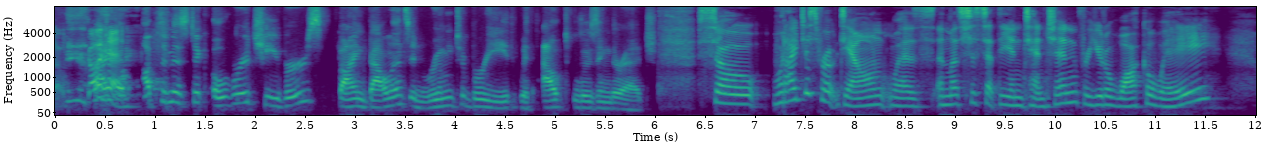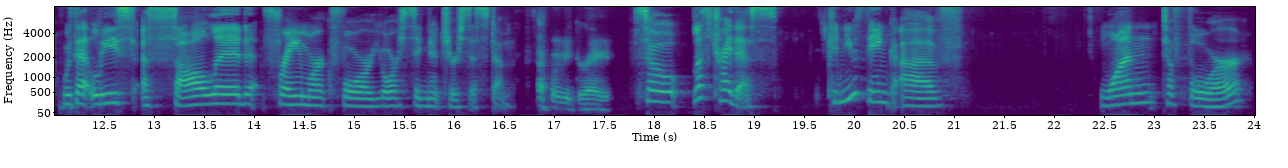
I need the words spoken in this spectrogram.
So go ahead. Optimistic overachievers find balance and room to breathe without losing their edge. So, what I just wrote down was, and let's just set the intention for you to walk away with at least a solid framework for your signature system. That would be great. So, let's try this. Can you think of one to four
